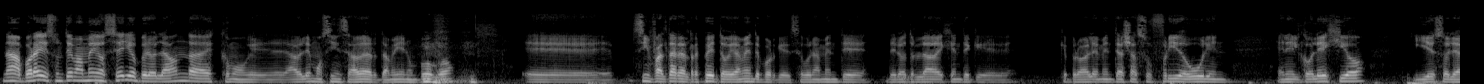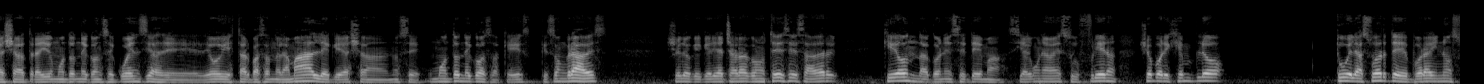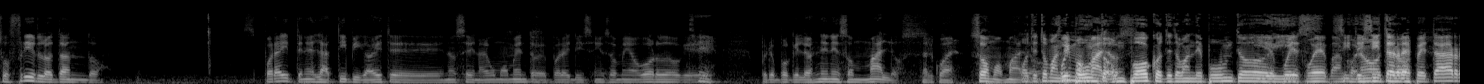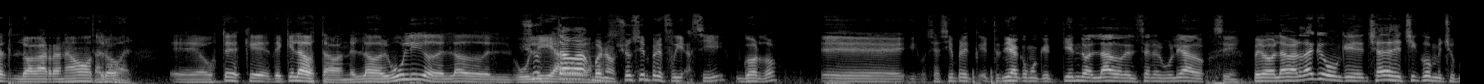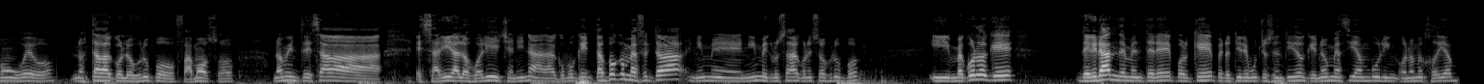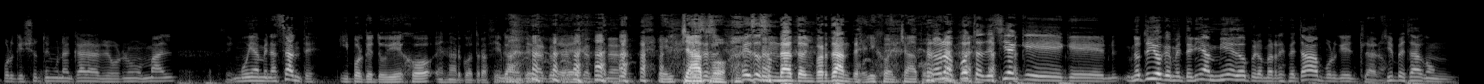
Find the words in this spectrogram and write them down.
nada, por ahí es un tema medio serio, pero la onda es como que hablemos sin saber también un poco. Eh, sin faltar el respeto, obviamente, porque seguramente del otro lado hay gente que, que probablemente haya sufrido bullying en el colegio y eso le haya traído un montón de consecuencias de, hoy estar pasándola mal, de que haya, no sé, un montón de cosas que, es, que son graves. Yo lo que quería charlar con ustedes es saber qué onda con ese tema, si alguna vez sufrieron. Yo, por ejemplo, tuve la suerte de por ahí no sufrirlo tanto. Por ahí tenés la típica, ¿viste? no sé, en algún momento que por ahí te dicen eso medio gordo, que pero porque los nenes son malos. Tal cual. Somos malos. O te toman de punto, un poco te toman de punto y después, si te hiciste respetar, lo agarran a otro. Tal cual. Eh, ¿Ustedes qué, de qué lado estaban? ¿Del lado del bully o del lado del bullyado? Yo estaba, bueno, yo siempre fui así, gordo. Eh, o sea, siempre tendría como que tiendo al lado del ser el bulleado. Sí. Pero la verdad que como que ya desde chico me chupó un huevo. No estaba con los grupos famosos no me interesaba eh, salir a los boliches ni nada, como que tampoco me afectaba ni me, ni me cruzaba con esos grupos. Y me acuerdo que de grande me enteré por qué, pero tiene mucho sentido que no me hacían bullying o no me jodían porque yo tengo una cara normal, muy amenazante. Y porque tu viejo es narcotraficante. el Chapo. Eso es, un dato importante. El hijo del Chapo. No, no, posta, decía que, que, no te digo que me tenían miedo, pero me respetaban porque siempre estaba con,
